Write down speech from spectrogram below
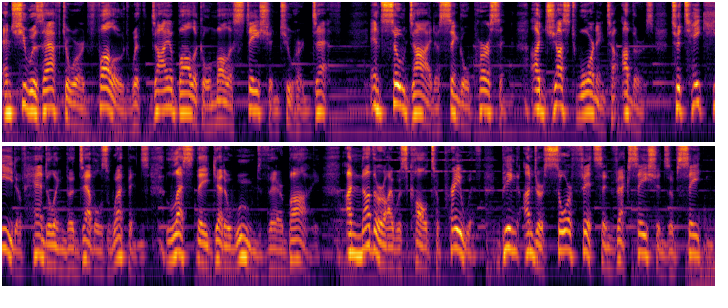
And she was afterward followed with diabolical molestation to her death and so died a single person, a just warning to others to take heed of handling the devil's weapons, lest they get a wound thereby. Another I was called to pray with, being under sore fits and vexations of Satan.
